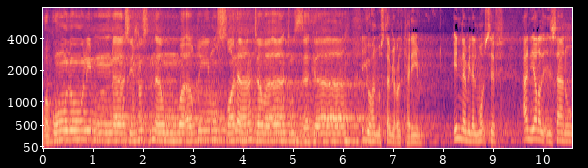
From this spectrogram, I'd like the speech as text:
وقولوا للناس حسنا وأقيموا الصلاة وآتوا الزكاة. أيها المستمع الكريم إن من المؤسف أن يرى الإنسان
